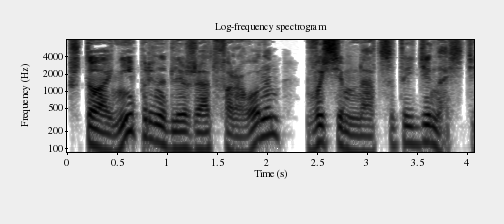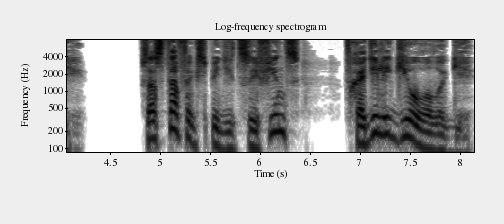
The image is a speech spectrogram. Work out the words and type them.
что они принадлежат фараонам XVIII династии. В состав экспедиции Финц входили геологи,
